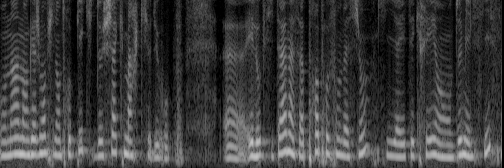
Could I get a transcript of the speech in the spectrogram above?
on a un engagement philanthropique de chaque marque du groupe. Euh, et l'Occitane a sa propre fondation qui a été créée en 2006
